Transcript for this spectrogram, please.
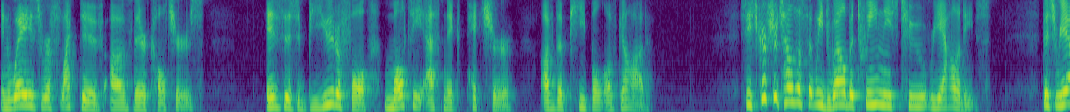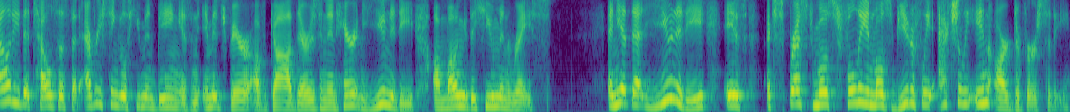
in ways reflective of their cultures is this beautiful multi ethnic picture of the people of God. See, scripture tells us that we dwell between these two realities. This reality that tells us that every single human being is an image bearer of God, there is an inherent unity among the human race. And yet, that unity is expressed most fully and most beautifully actually in our diversity.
